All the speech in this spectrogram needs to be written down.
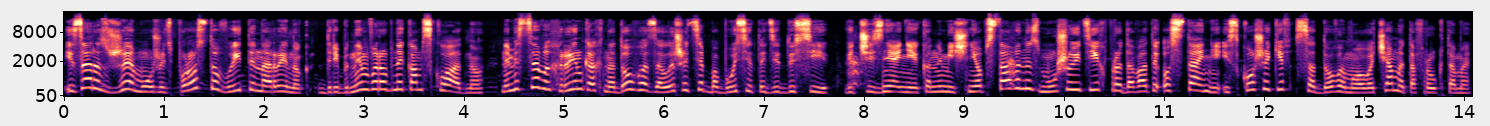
і зараз вже можуть просто вийти на ринок. Дрібним виробникам складно. На місцевих ринках надовго залишаться бабусі та дідусі. Вітчизняні економічні обставини змушують їх продавати останні із кошиків садовими овочами та фруктами.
